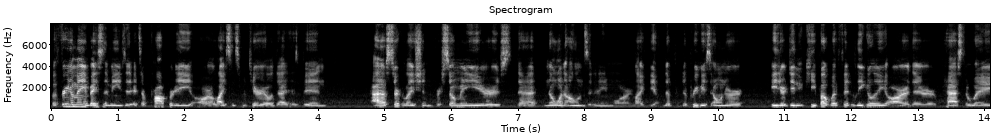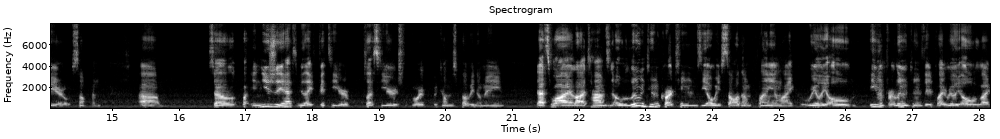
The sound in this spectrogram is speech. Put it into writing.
But free domain basically means that it's a property or a licensed material that has been out of circulation for so many years that no one owns it anymore. Like the, the, the previous owner either didn't keep up with it legally or they're passed away or something. Um, so, and usually it has to be like 50 or plus years before it becomes public domain. That's why a lot of times in old Looney Tune cartoons, you always saw them playing like really old, even for Looney Tunes, they'd play really old like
